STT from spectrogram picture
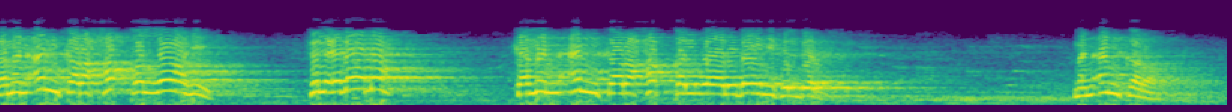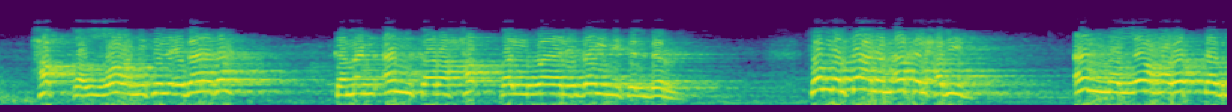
فمن أنكر حق الله في العبادة كمن أنكر حق الوالدين في البر. من أنكر حق الله في العبادة كمن أنكر حق الوالدين في البر. ثم لتعلم أخي الحبيب أن الله رتب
